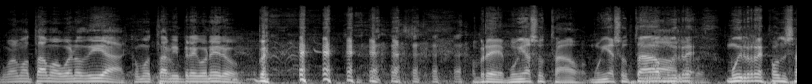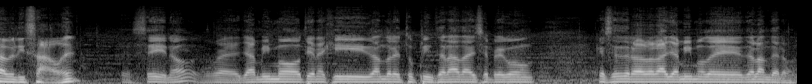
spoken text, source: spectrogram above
¿Cómo estamos? Buenos días. ¿Cómo está mi pregonero? Hombre, muy asustado, muy asustado, No, muy, no, muy responsabilizado, ¿eh? Sí, ¿no? Pues ya mismo tienes que ir dándole tus pinceladas a ese pregón que se celebrará ya mismo de, de Landero.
